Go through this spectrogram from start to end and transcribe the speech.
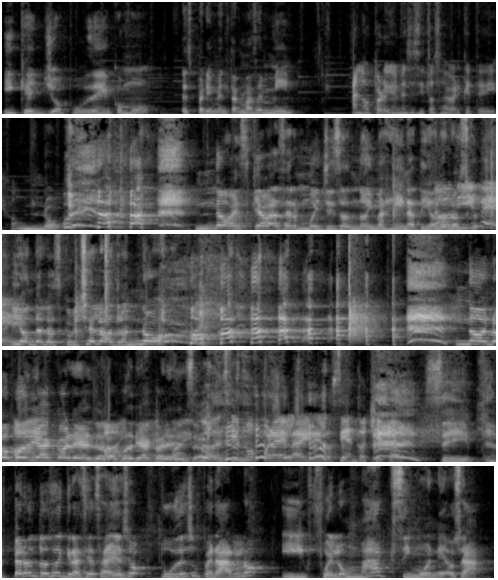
y que yo pude como experimentar más en mí. Ah, no, pero yo necesito saber qué te dijo. No. no, es que va a ser muy chistoso. No, imagínate. Y donde, lo, y donde lo escuche el otro. No. No, no podría con eso, no podría con eso. Lo decimos fuera del aire, lo siento, chicas. Sí, pero entonces gracias a eso pude superarlo y fue lo máximo, e, o sea,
